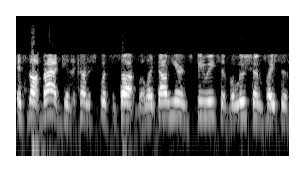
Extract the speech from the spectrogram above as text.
it's not bad because it kind of splits us up. But like down here in Speed Weeks at Volusia and places,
